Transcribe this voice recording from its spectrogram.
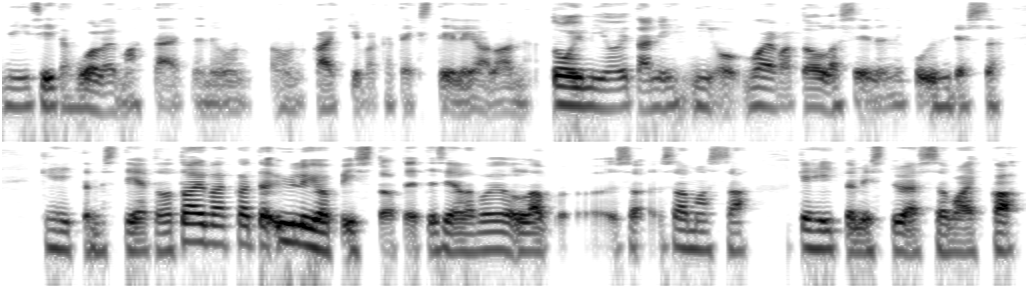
niin siitä huolimatta, että ne on, on kaikki vaikka tekstiilialan toimijoita, niin, niin voivat olla siinä niin kuin yhdessä kehittämässä tietoa. Tai vaikka että yliopistot, että siellä voi olla samassa kehittämistyössä vaikka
